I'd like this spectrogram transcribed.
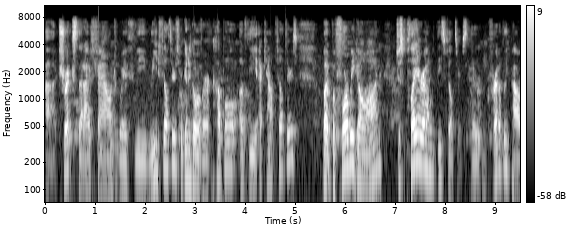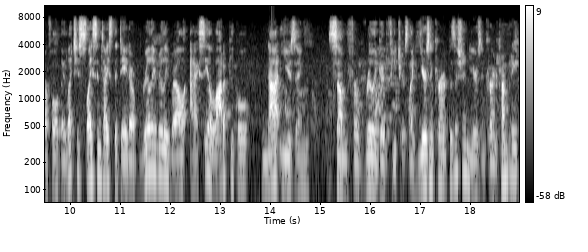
uh, tricks that I've found with the lead filters. We're going to go over a couple of the account filters, but before we go on, just play around with these filters. They're incredibly powerful. They let you slice and dice the data really, really well. And I see a lot of people not using some for really good features like years in current position, years in current company.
